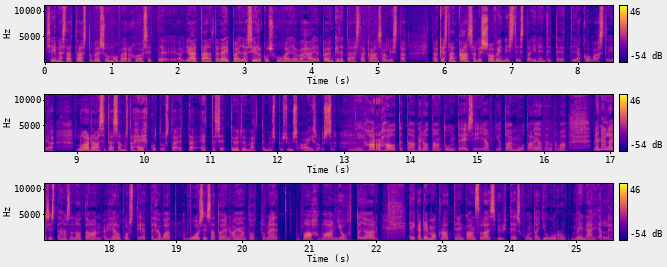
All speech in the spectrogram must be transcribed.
siinä sitä taas tulee sumuverhoa sitten jaetaan näitä leipää ja sirkushuveja vähän ja pönkitetään sitä kansallista, tai oikeastaan kansallissovinistista identiteettiä kovasti ja luodaan sitä semmoista hehkutusta, että, että se tyytymättömyys pysyisi aisoissa. Niin harhautetaan, vedotaan tunteisiin ja jotain muuta ajateltavaa. Venäläisistähän sanotaan helposti, että he ovat vuosisatojen ajan tottuneet vahvaan johtajaan, eikä demokraattinen kansalaisyhteiskunta juuru Venäjälle.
